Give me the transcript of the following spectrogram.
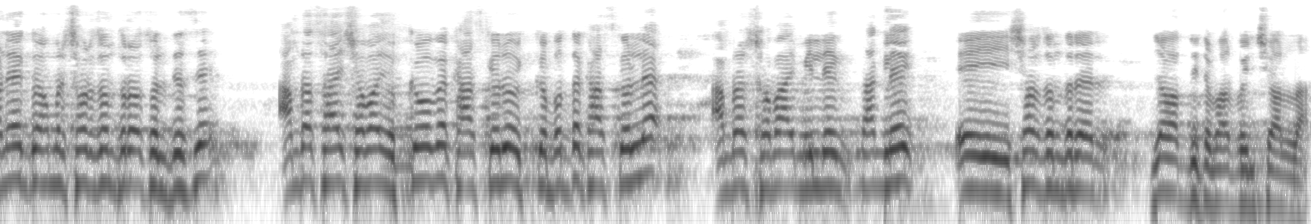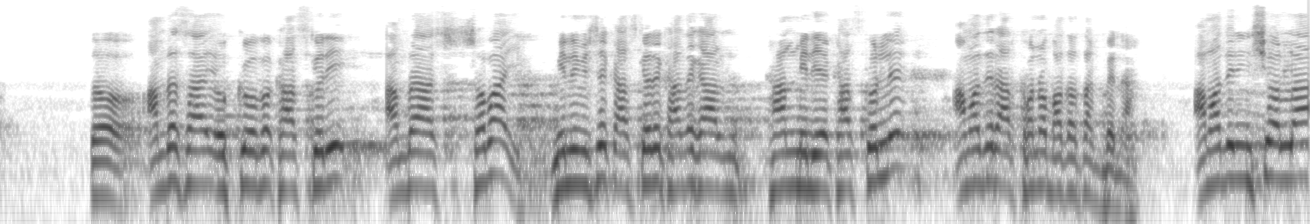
অনেক রকমের ষড়যন্ত্র চলতেছে। আমরা চাই সবাই ঐক্যভাবে কাজ করে, ঐক্যবদ্ধ কাজ করলে আমরা সবাই মিলে থাকলে এই ষড়যন্ত্রের জবাব দিতে পারব ইনশাল্লাহ তো আমরা চাই ঐক্যভাবে কাজ করি। আমরা সবাই মিলেমিশে কাজ করে খানে খান খান মিলিয়ে কাজ করলে আমাদের আর কোনো বাধা থাকবে না। আমাদের ইনশাল্লাহ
